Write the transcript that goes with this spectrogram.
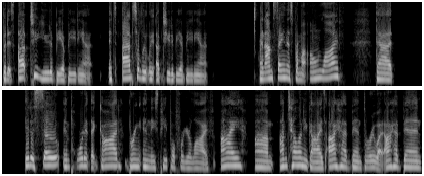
But it's up to you to be obedient. It's absolutely up to you to be obedient. And I'm saying this from my own life that it is so important that God bring in these people for your life. I um I'm telling you guys, I have been through it. I have been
